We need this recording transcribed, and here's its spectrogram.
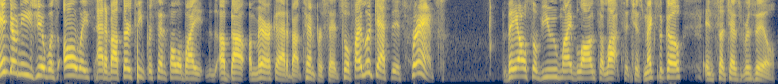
Indonesia was always at about 13%, followed by about America at about 10%. So if I look at this, France, they also view my blogs a lot, such as Mexico and such as Brazil.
